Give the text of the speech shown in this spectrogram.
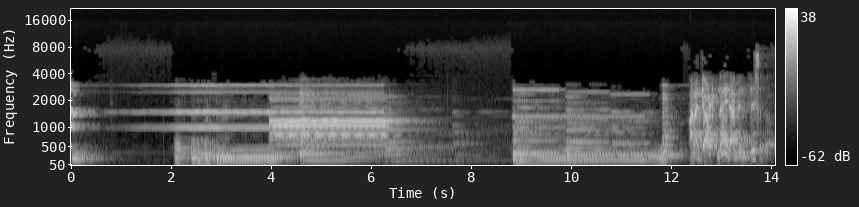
On a dark night, I'm invisible.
